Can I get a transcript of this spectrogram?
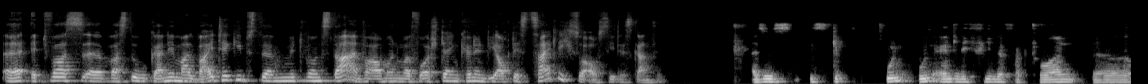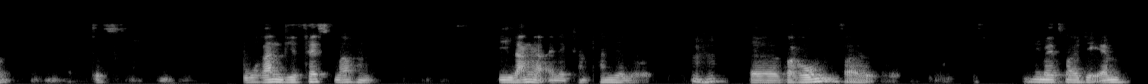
äh, etwas, äh, was du gerne mal weitergibst, damit wir uns da einfach auch mal vorstellen können, wie auch das zeitlich so aussieht, das Ganze? Also es, es gibt un unendlich viele Faktoren, äh, das, woran wir festmachen, wie lange eine Kampagne läuft. Mhm. Äh, warum? Weil ich nehme jetzt mal DM,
